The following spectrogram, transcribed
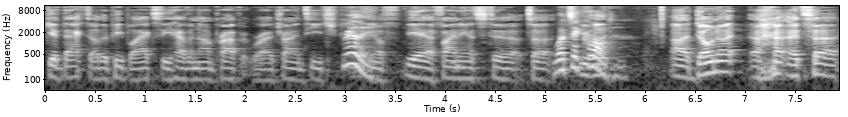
give back to other people. I actually have a nonprofit where I try and teach, really, you know, yeah, finance to to. What's it called? Know, uh, donut, uh, it's a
